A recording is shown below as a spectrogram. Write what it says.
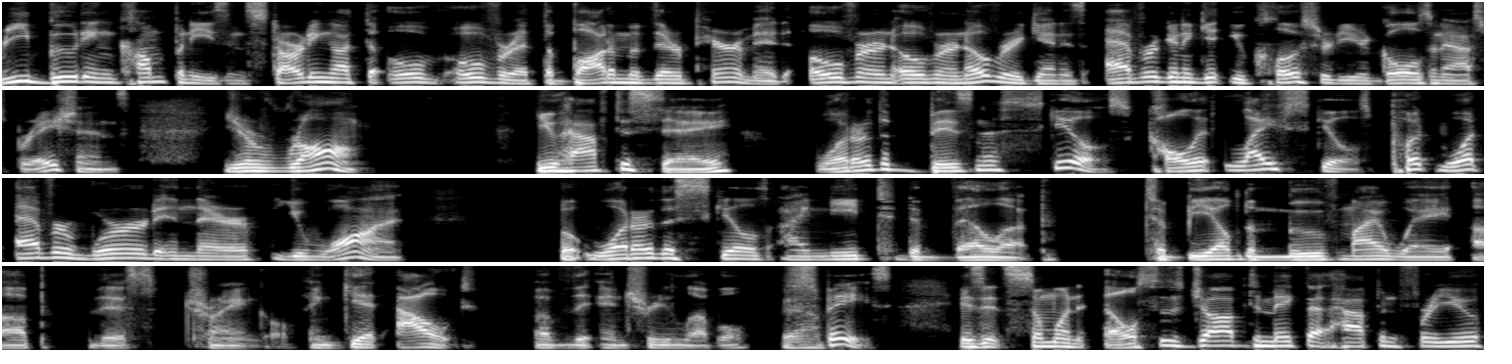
rebooting companies and starting at the over, over at the bottom of their pyramid over and over and over again is ever going to get you closer to your goals and aspirations, you're wrong. You have to say, what are the business skills? Call it life skills. Put whatever word in there you want. But what are the skills I need to develop to be able to move my way up this triangle and get out of the entry level yeah. space. Is it someone else's job to make that happen for you?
